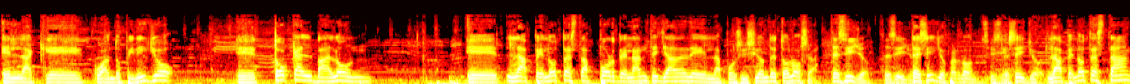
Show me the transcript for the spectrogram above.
en la que cuando Pinillo eh, toca el balón, eh, la pelota está por delante ya de la posición de Tolosa. Tecillo, Tecillo. Tecillo, perdón. Sí, sí. Tecillo. La pelota está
